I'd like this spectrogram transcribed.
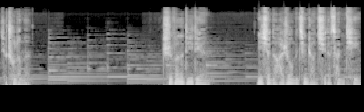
就出了门。吃饭的地点，你选的还是我们经常去的餐厅，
